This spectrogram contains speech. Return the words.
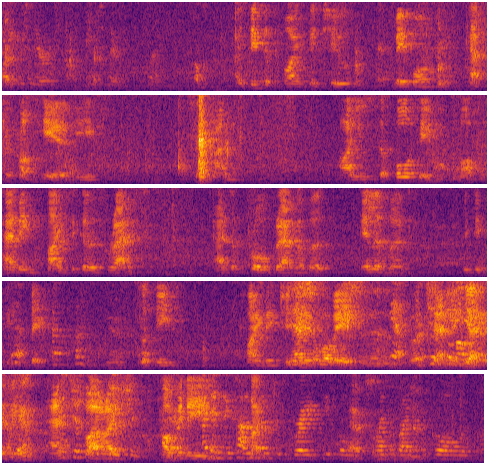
right into their, into their place. I think the point which you may want to capture from here is, are you supportive of having bicycle racks as a programmable element within this Yeah, space? That's fine. So these fine The engineers actual may, location isn't, Yeah, but. it's just a Exactly, yeah, we yeah. can- as It's far as how Yeah. many I think the site- concept is great, people like Absolutely, the yeah. bicycle, it's.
